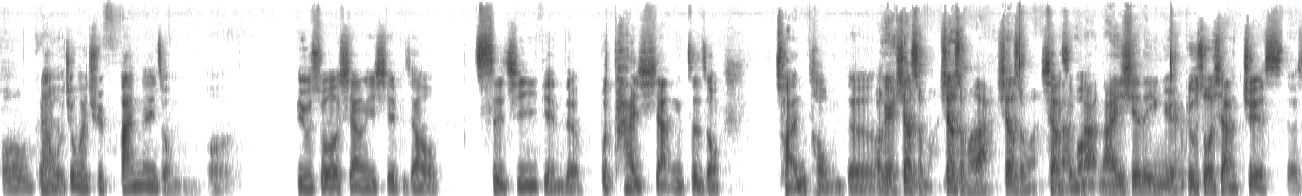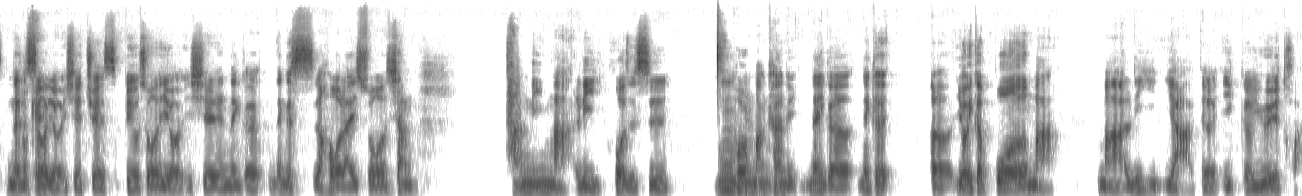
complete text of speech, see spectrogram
哦，那我就会去翻那种呃，比如说像一些比较刺激一点的，不太像这种传统的 OK，像什么？像什么啦？像什么？像什么哪哪哪一些的音乐？比如说像 jazz 的那个时候有一些 jazz，比如说有一些那个那个时候来说，像唐尼玛丽，或者是嗯波尔马卡尼那个那个呃，有一个波尔马玛利亚的一个乐团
